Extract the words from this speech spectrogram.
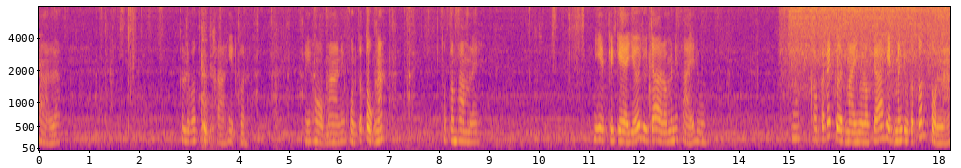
หารแล้วก็เลยว่าขุดขาเห็ดก่อน ไอหอบมาเนี่ยฝนก็ตกนะ ตกพำเลย มีเห็ดแก่ๆเยอะอยู่จ้า เราไม่ได้ถ่ายให้ดู เขาก็ได้เกิดใหม่อยู่หรอกจ้า เห็ดมันอยู่กับต้นสนนะ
